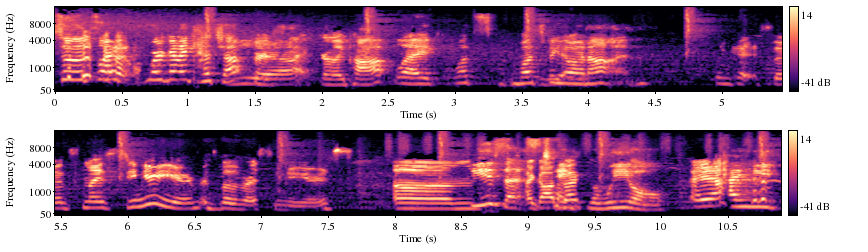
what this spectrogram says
So it's like we're gonna catch up for a sec, girly pop. Like, what's what's been Yeah. going on? Okay, so it's my senior year. It's both of our senior years. Um, Jesus, I got take back- the wheel. yeah. I mean,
